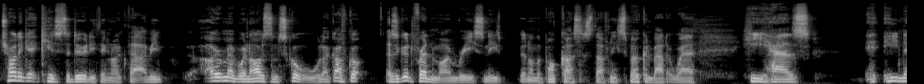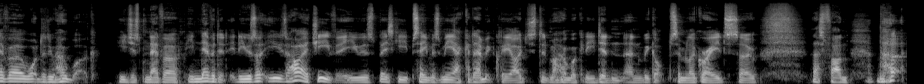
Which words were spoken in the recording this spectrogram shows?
trying to get kids to do anything like that. I mean, I remember when I was in school, like I've got as a good friend of mine, Reese, and he's been on the podcast and stuff, and he's spoken about it, where he has he- he never wanted to do homework. He just never he never did it. He was a, he was a high achiever. He was basically same as me academically. I just did my homework and he didn't, and we got similar grades, so that's fun. But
